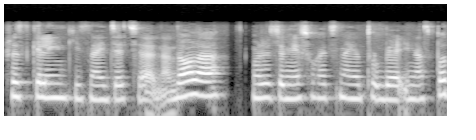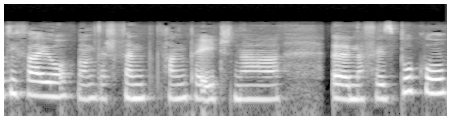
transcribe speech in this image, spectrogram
Wszystkie linki znajdziecie na dole. Możecie mnie słuchać na YouTubie i na Spotify'u. Mam też fan, fanpage na, e, na Facebooku.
